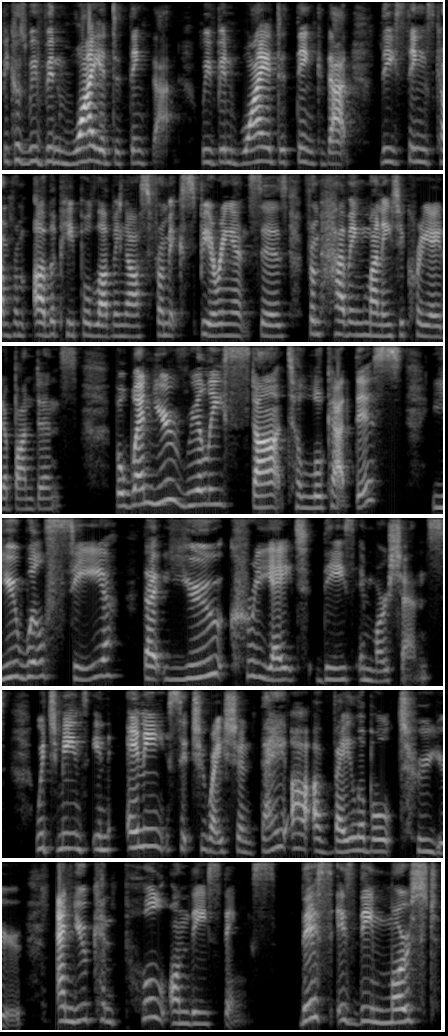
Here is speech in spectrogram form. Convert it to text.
because we've been wired to think that. We've been wired to think that these things come from other people loving us, from experiences, from having money to create abundance. But when you really start to look at this, you will see that you create these emotions, which means in any situation, they are available to you and you can pull on these things. This is the most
